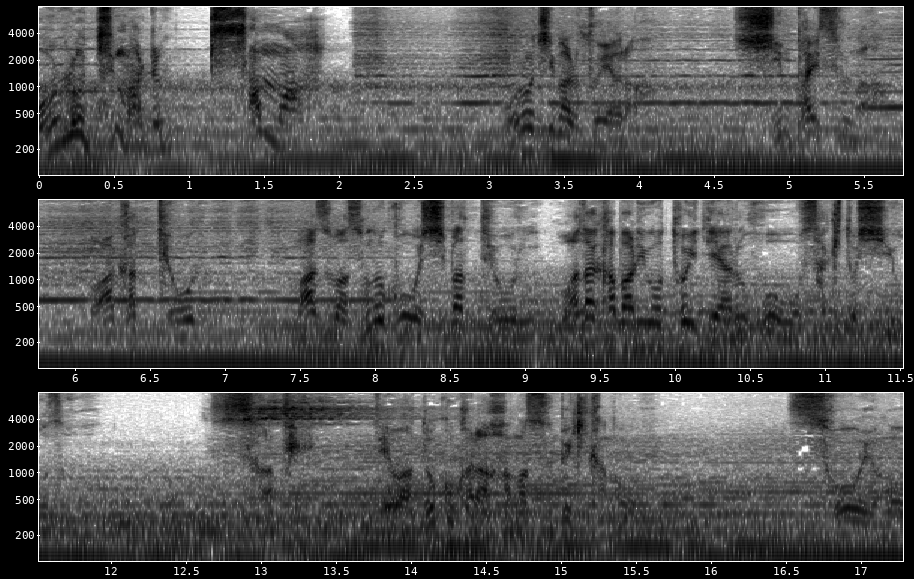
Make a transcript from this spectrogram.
オロチマル貴様。オロチマルとやら心配するな。分かっておるまずはその子を縛っておるわだかまりを解いてやる方を先としようぞ。さてではどこから話すべきかのそうよの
